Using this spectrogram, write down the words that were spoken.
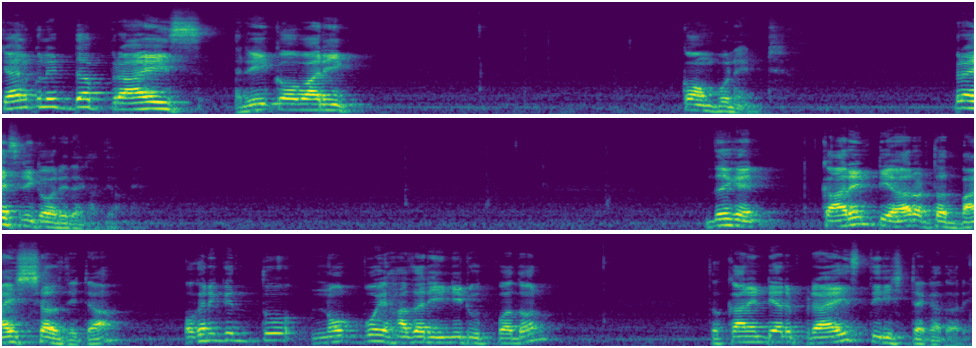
Calculate the price recovery component price recovery দেখাতে হবে। দেখেন কারেন্ট ইয়ার অর্থাৎ বাইশ সাল যেটা ওখানে কিন্তু নব্বই হাজার ইউনিট উৎপাদন। তো কারেন্ট ইয়ার প্রাইস তিরিশ টাকা দরে।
